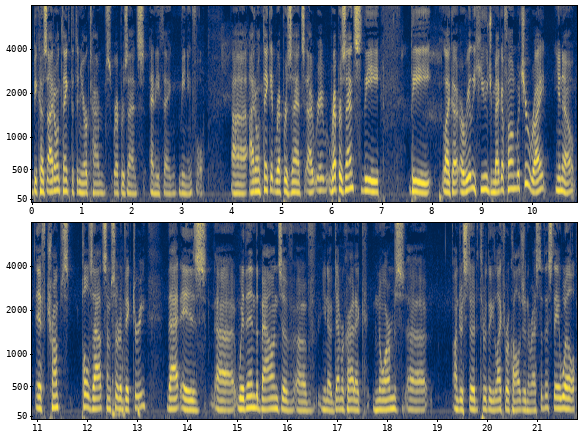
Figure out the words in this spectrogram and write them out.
because I don't think that the New York Times represents anything meaningful. Uh, I don't think it represents uh, it represents the the like a, a, really huge megaphone. Which you're right. You know, if Trump pulls out some sort of victory that is uh, within the bounds of, of you know democratic norms uh, understood through the electoral college and the rest of this, they will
